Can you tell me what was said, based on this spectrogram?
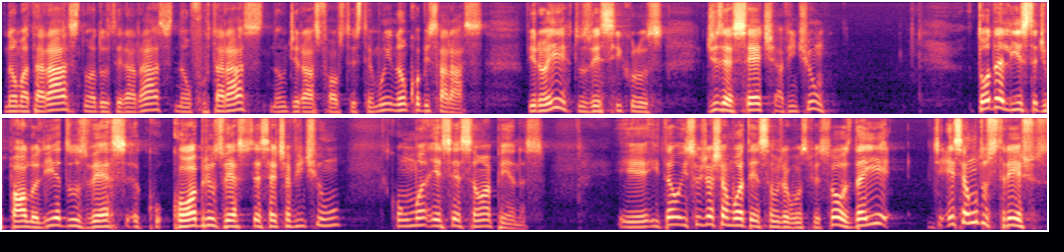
Não matarás, não adulterarás, não furtarás, não dirás falso testemunho, não cobiçarás. Viram aí? Dos versículos 17 a 21? Toda a lista de Paulo ali é dos versos, cobre os versos 17 a 21, com uma exceção apenas. E, então, isso já chamou a atenção de algumas pessoas. Daí, esse é um dos trechos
